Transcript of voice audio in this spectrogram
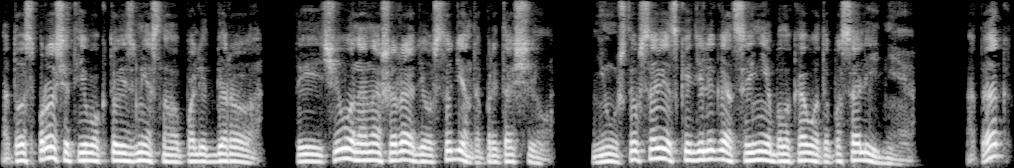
А то спросит его кто из местного политбюро, «Ты чего на наше радио студента притащил? Неужто в советской делегации не было кого-то посолиднее?» А так,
